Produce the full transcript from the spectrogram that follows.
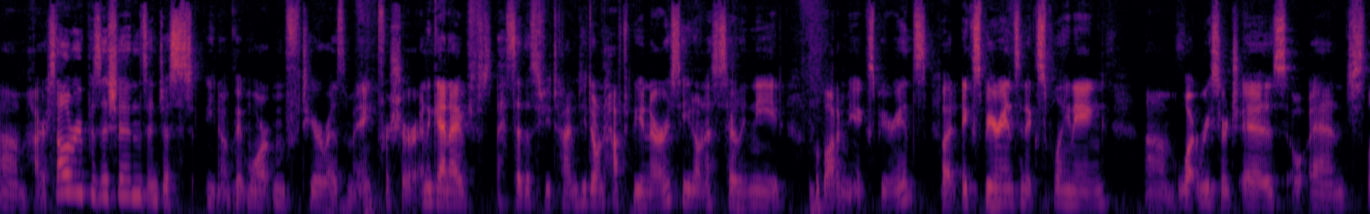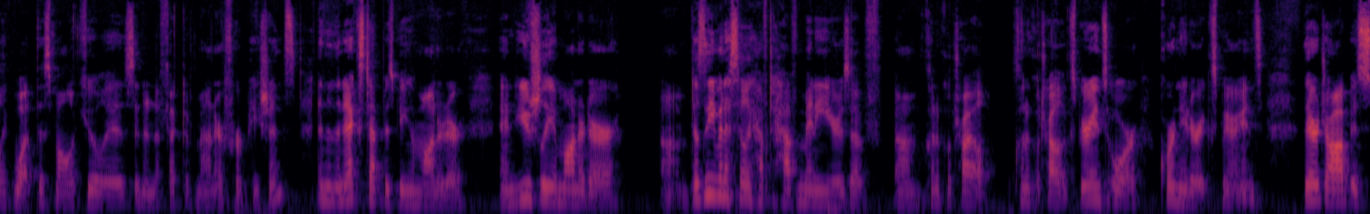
um, higher salary positions and just you know a bit more oomph to your resume for sure. And again i've said this a few times you don't have to be a nurse you don't necessarily need phlebotomy experience but experience in explaining um, what research is and like what this molecule is in an effective manner for patients. And then the next step is being a monitor. And usually a monitor um, doesn't even necessarily have to have many years of um, clinical trial clinical trial experience or coordinator experience. Their job is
